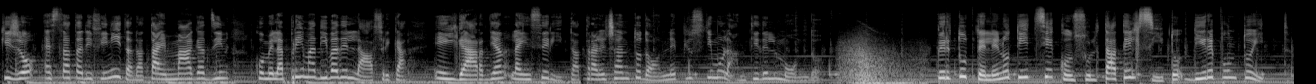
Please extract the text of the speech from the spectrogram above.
Kijot è stata definita da Time Magazine come la prima diva dell'Africa e il Guardian l'ha inserita tra le 100 donne più stimolanti del mondo. Per tutte le notizie consultate il sito dire.it.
